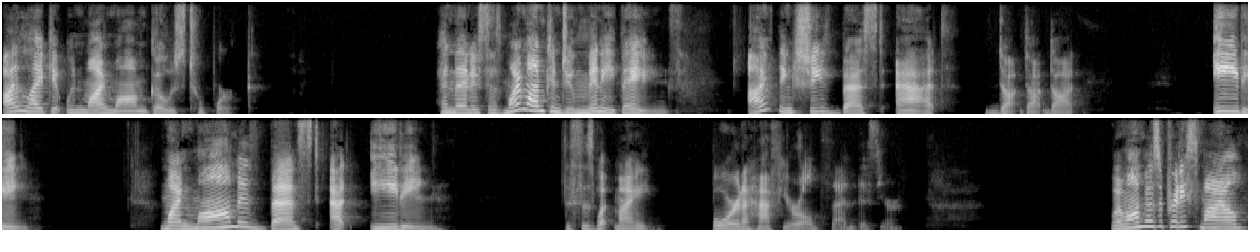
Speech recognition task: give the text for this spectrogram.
I like it when my mom goes to work. And then he says, My mom can do many things. I think she's best at dot, dot, dot, eating. My mom is best at eating. This is what my four and a half year old said this year. My mom has a pretty smile.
